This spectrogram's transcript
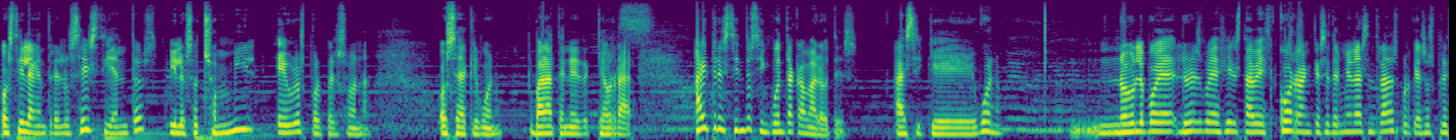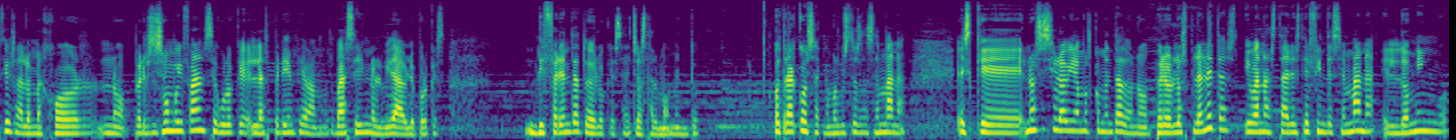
oscilan entre los 600 y los 8.000 euros por persona. O sea que bueno, van a tener que ahorrar. Hay 350 camarotes. Así que, bueno, no, le voy a- les voy a decir esta vez corran que se terminen las entradas porque esos precios a lo mejor no. Pero si son muy fans, seguro que la experiencia, vamos, va a ser inolvidable porque es diferente a todo lo que se ha hecho hasta el momento. Otra cosa que hemos visto esta semana es que, no sé si lo habíamos comentado o no, pero los planetas iban a estar este fin de semana, el domingo,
